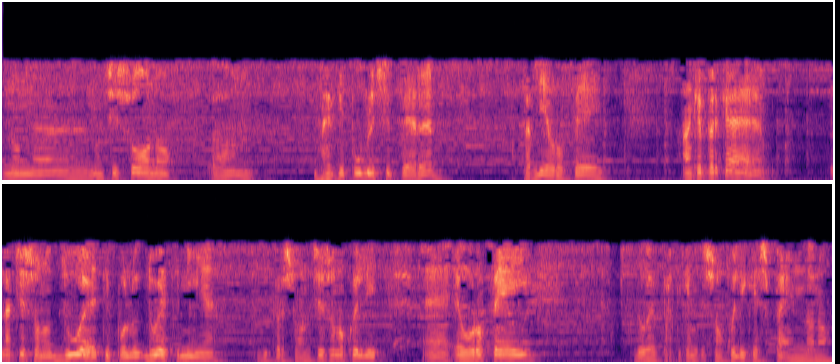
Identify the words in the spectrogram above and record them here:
non, eh, non ci sono um, mezzi pubblici per, per gli europei, anche perché là ci sono due, tipo, due etnie di persone, ci sono quelli eh, europei dove praticamente sono quelli che spendono,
